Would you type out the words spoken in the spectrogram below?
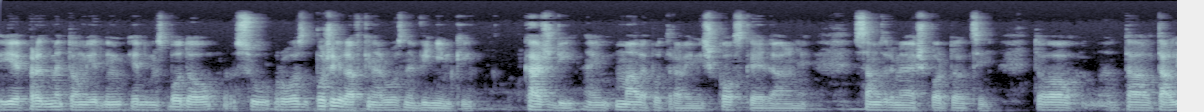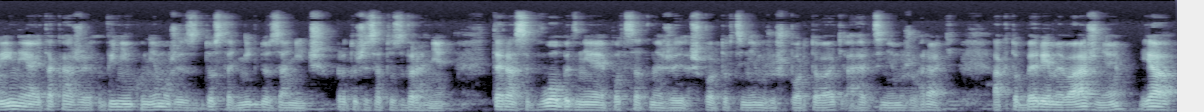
je predmetom jedným, jedným z bodov sú rôz, požiadavky na rôzne výnimky. Každý, aj malé potraviny, školské jedálne, samozrejme aj športovci to, tá, tá línia je taká, že výnimku nemôže dostať nikto za nič, pretože sa to zvrhne. Teraz vôbec nie je podstatné, že športovci nemôžu športovať a herci nemôžu hrať. Ak to berieme vážne, ja,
